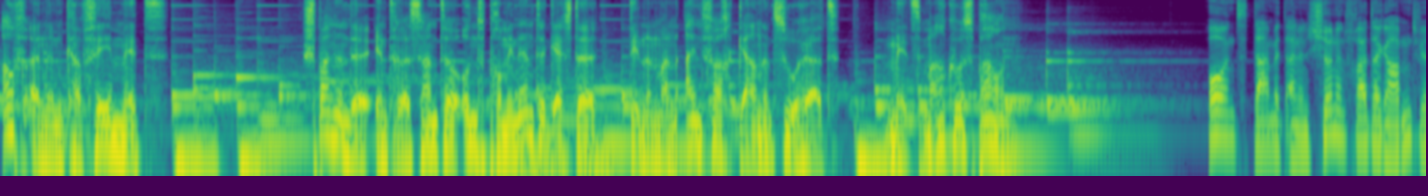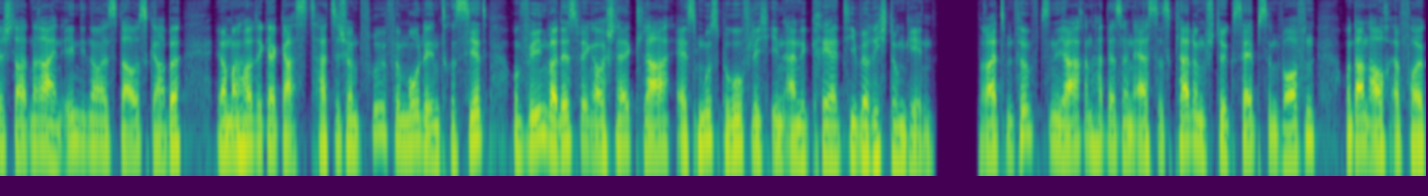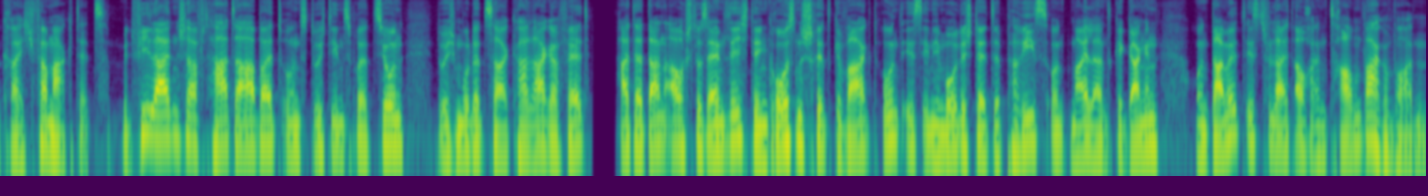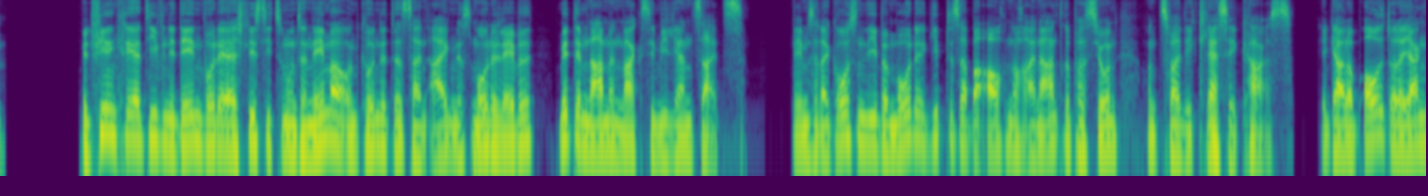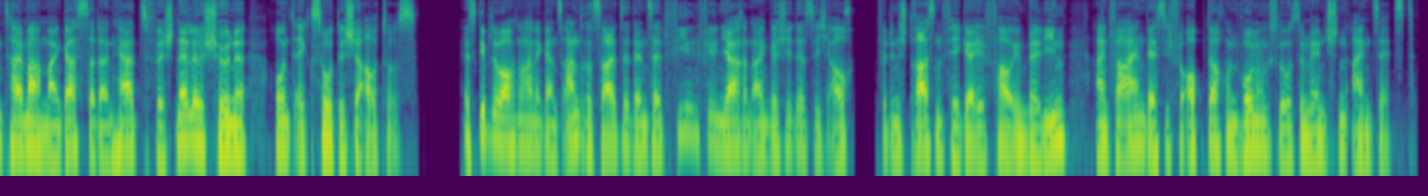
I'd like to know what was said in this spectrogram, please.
Auf einen Kaffee mit spannende, interessante und prominente Gäste, denen man einfach gerne zuhört. Mit Markus Braun. Und damit einen schönen Freitagabend. Wir starten rein in die neueste Ausgabe. Ja, mein heutiger Gast hat sich schon früh für Mode interessiert und für ihn war deswegen auch schnell klar, es muss beruflich in eine kreative Richtung gehen. Bereits mit 15 Jahren hat er sein erstes Kleidungsstück selbst entworfen und dann auch erfolgreich vermarktet. Mit viel Leidenschaft, harter Arbeit und durch die Inspiration durch Modezar Karl Lagerfeld hat er dann auch schlussendlich den großen Schritt gewagt und ist in die Modestädte Paris und Mailand gegangen und damit ist vielleicht auch ein Traum wahr geworden. Mit vielen kreativen Ideen wurde er schließlich zum Unternehmer und gründete sein eigenes Modelabel mit dem Namen Maximilian Seitz. Neben seiner großen Liebe Mode gibt es aber auch noch eine andere Passion, und zwar die Classic Cars. Egal ob Old oder Youngtimer, mein Gast hat ein Herz für schnelle, schöne und exotische Autos. Es gibt aber auch noch eine ganz andere Seite, denn seit vielen, vielen Jahren engagiert er sich auch für den Straßenfeger e.V. in Berlin, ein Verein, der sich für Obdach- und wohnungslose Menschen einsetzt.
